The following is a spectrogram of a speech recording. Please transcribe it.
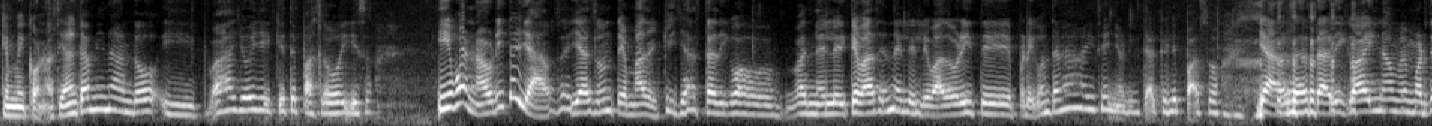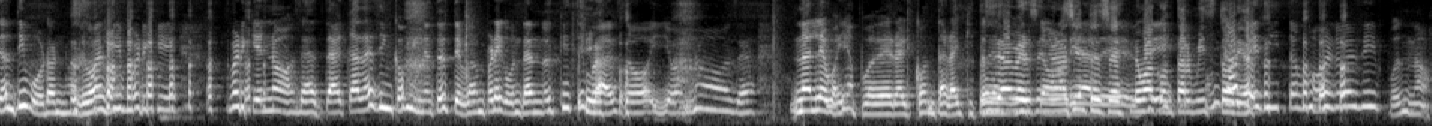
que me conocían caminando y, ay, oye, ¿qué te pasó? Y eso. Y bueno, ahorita ya, o sea, ya es un tema de que ya está, digo, en el, que vas en el elevador y te preguntan, ay, señorita, ¿qué le pasó? Ya, o sea, hasta digo, ay, no, me mordió un tiburón o algo así, porque, porque no, o sea, hasta cada cinco minutos te van preguntando, ¿qué te pasó? Y yo, no, o sea, no le voy a poder contar aquí todo. a ver, señora, siéntese, le voy a contar mi historia. Un cafecito o algo así, pues no.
